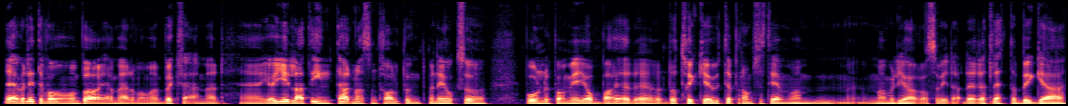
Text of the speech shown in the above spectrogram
det är väl lite vad man börjar med, och vad man är bekväm med. Jag gillar att inte ha någon central punkt, men det är också beroende på om jag jobbar, då trycker jag ut det på de system man, man vill göra och så vidare. Det är rätt lätt att bygga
